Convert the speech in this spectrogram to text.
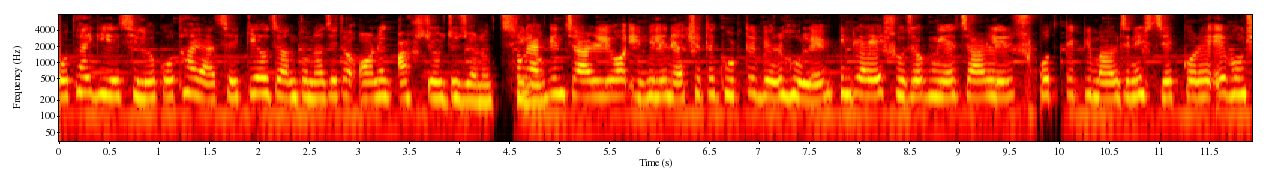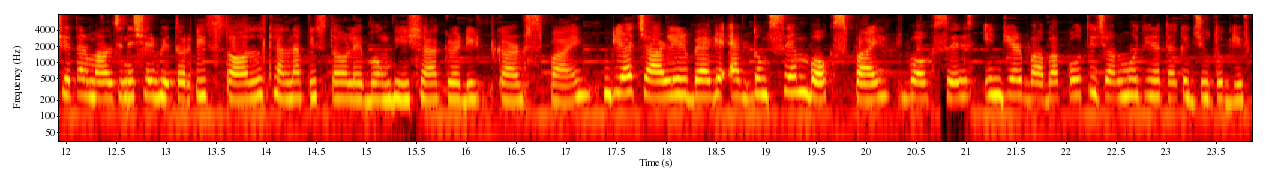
কোথায় গিয়েছিল, কোথায় আছে, কেউ জানতো না, যেটা অনেক আশ্চর্যজনক ছিল। একদিন চার্লি ও ইভিলিন একসাথে ঘুরতে বের হলে, ইন্ডিয়া এই সুযোগ নিয়ে চার্লির প্রত্যেকটি মাল জিনিস চেক করে, এবং সে তার মাল জিনিসের ভিতরে পিস্তল খেলনা পিস্তল এবং ভিসা ক্রেডিট কার্ডস পায়। ইন্ডিয়া চার্লির ব্যাগে একদম সেম বক্স পায়। বক্সে ইন্ডিয়ার বাবা প্রতি জন্মদিনে তাকে জুতো গিফট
